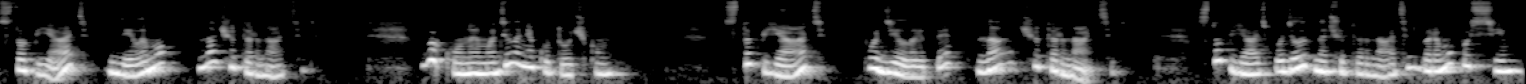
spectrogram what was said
105 ділимо на 14. Виконуємо ділення куточком. 105 поділити на 14. 105 поділити на 14 беремо по 7.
